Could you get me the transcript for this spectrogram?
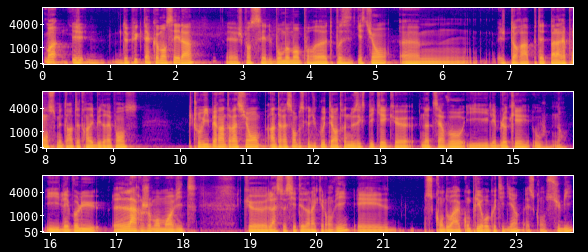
Moi, depuis que tu as commencé là, euh, je pense que c'est le bon moment pour euh, te poser cette question. tu n'auras peut-être pas la réponse, mais tu auras peut-être un début de réponse. Je trouve hyper intéressant, intéressant parce que du coup, tu es en train de nous expliquer que notre cerveau, il est bloqué, ou non, il évolue largement moins vite que la société dans laquelle on vit et ce qu'on doit accomplir au quotidien et ce qu'on subit,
